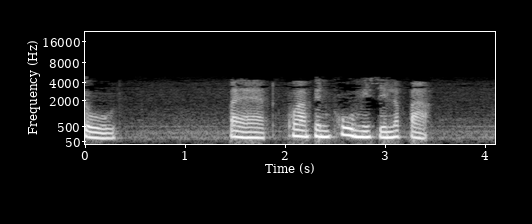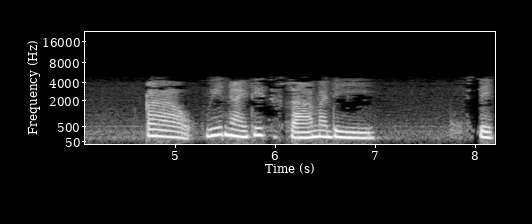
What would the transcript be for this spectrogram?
สูตรแปดความเป็นผู้มีศิลปะเก้าวินัยที่ศึกษามาดีสิบ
